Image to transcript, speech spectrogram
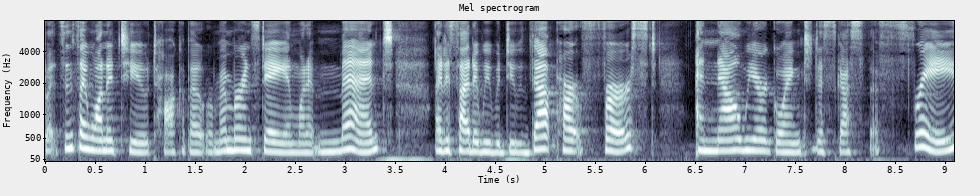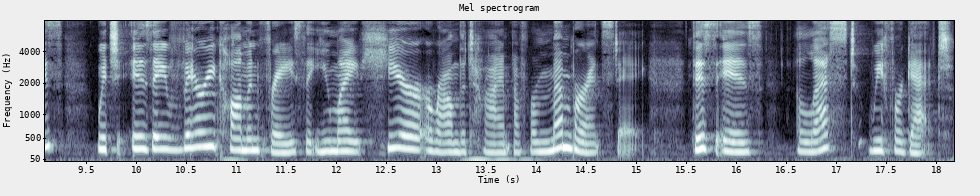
But since I wanted to talk about Remembrance Day and what it meant, I decided we would do that part first. And now we are going to discuss the phrase which is a very common phrase that you might hear around the time of Remembrance Day. This is lest we forget.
